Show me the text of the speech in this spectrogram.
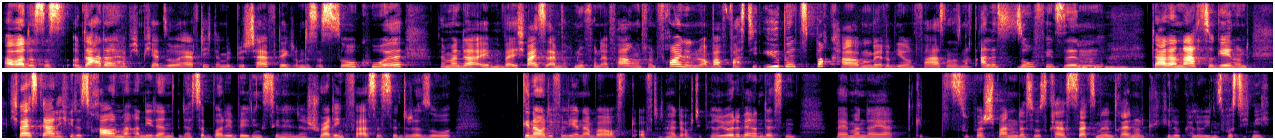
Aber das ist, und da, da habe ich mich halt so heftig damit beschäftigt und es ist so cool, wenn man da eben, weil ich weiß es einfach nur von Erfahrungen von Freundinnen, aber auf was die übelst Bock haben während ihren Phasen. Das macht alles so viel Sinn, mhm. da danach zu gehen. Und ich weiß gar nicht, wie das Frauen machen, die dann aus der Bodybuilding-Szene in der Shredding-Phase sind oder so. Genau, die verlieren aber oft, oft dann halt auch die Periode währenddessen, weil man da ja, super spannend, dass du es sagst mit den 300 Kilokalorien, das wusste ich nicht,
